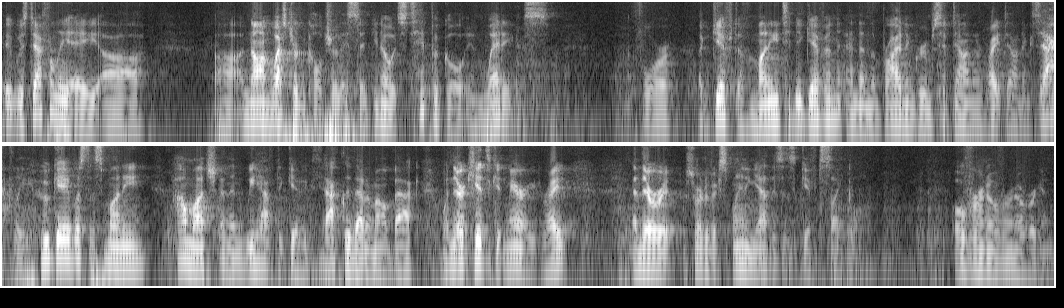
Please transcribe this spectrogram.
it was definitely a, uh, uh a non Western culture. They said, you know, it's typical in weddings for a gift of money to be given, and then the bride and groom sit down and write down exactly who gave us this money, how much, and then we have to give exactly that amount back when their kids get married, right? And they were sort of explaining, yeah, this is gift cycle over and over and over again.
